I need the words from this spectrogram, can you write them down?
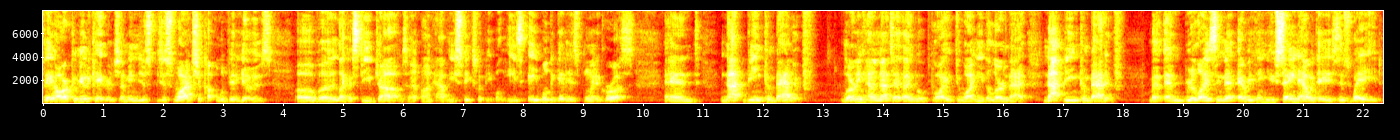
they are communicators. I mean, just just watch a couple of videos of uh, like a Steve Jobs uh, on how he speaks with people. He's able to get his point across, and not being combative. Learning how not to. Uh, boy, do I need to learn that. Not being combative, and realizing that everything you say nowadays is weighed.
